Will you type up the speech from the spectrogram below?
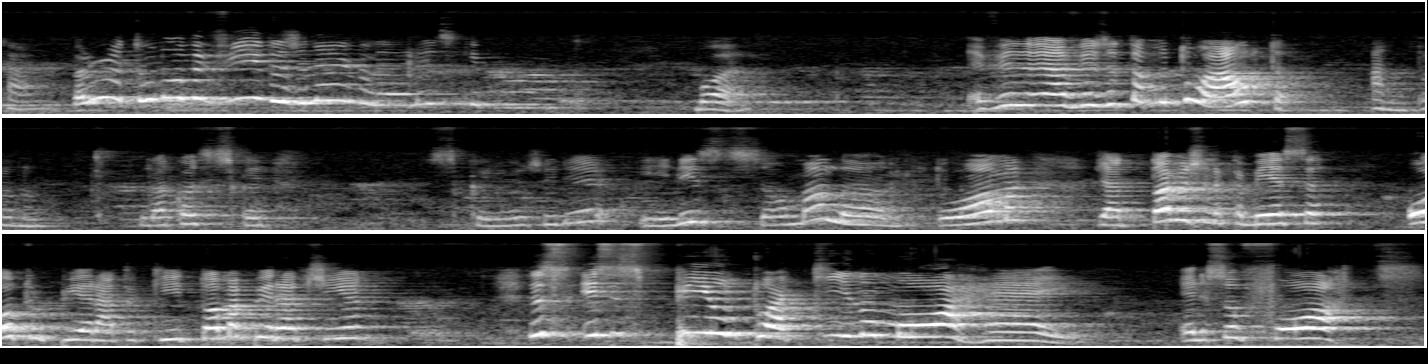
Cara, é tudo nove vidas, né, galera? Isso que... Bora. A vida, a vida tá muito alta. Ah, não tá não. Dá com esses canhões. Esses canhões, eles são malandros. Toma. Já toma isso na cabeça. Outro pirata aqui. Toma piratinha. Esses, esses pintos aqui não morrem. Eles são fortes.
